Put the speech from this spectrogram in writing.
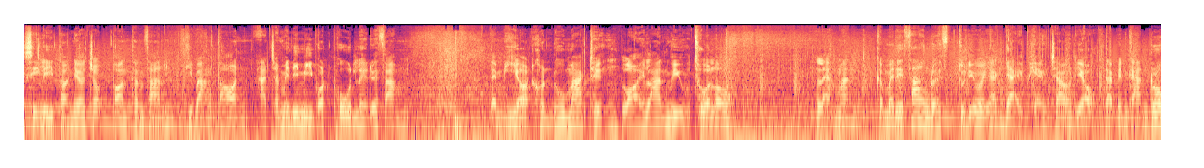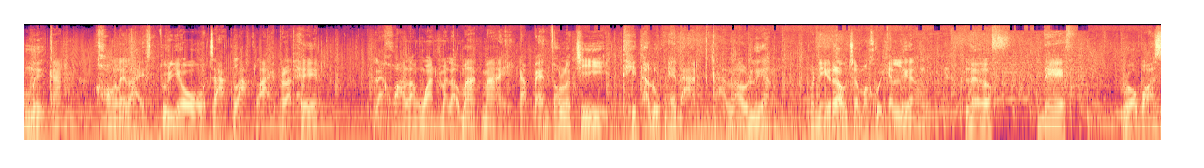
ือซีรีส์ตอนเดียวจบตอนสั้นๆ ที่บางตอนอาจจะไม่ได้มีบทพูดเลยด้วยซ้ำแต่มียอดคนดูมากถึงร้อยล้านวิวทั่วโลก และมันก็ไม่ได้สร้างโดยสตูดิโอยักษ์ใหญ่เพียงเจ้าเดียว แต่เป็นการร่วมมือกันของหลายๆสตูดิโอจากหลากหลายประเทศ และคว้ารางวัลมาแล้วมากมาย กับแอนโทโลจีที่ทะลุเพดานการเล่าเรื่อง วันนี้เราจะมาคุยกันเรื่อง Love Death Robots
